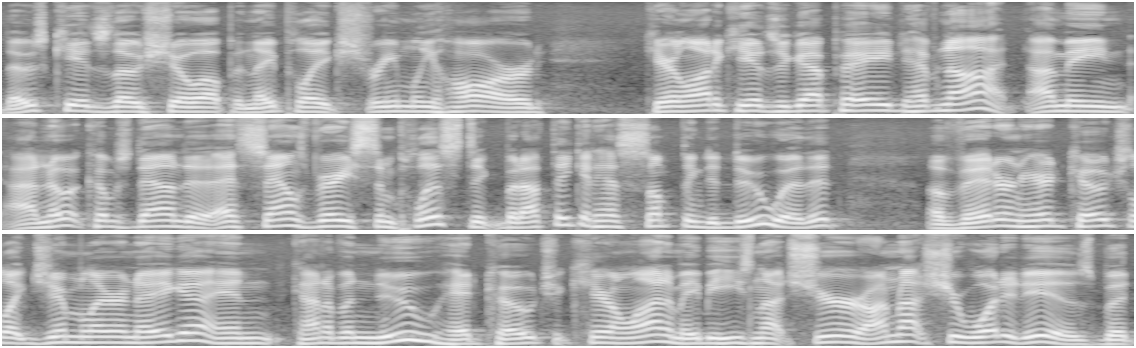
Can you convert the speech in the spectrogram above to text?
Those kids, though, show up and they play extremely hard. Carolina kids who got paid have not. I mean, I know it comes down to that sounds very simplistic, but I think it has something to do with it a veteran head coach like Jim Larrañaga and kind of a new head coach at Carolina. Maybe he's not sure. I'm not sure what it is, but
